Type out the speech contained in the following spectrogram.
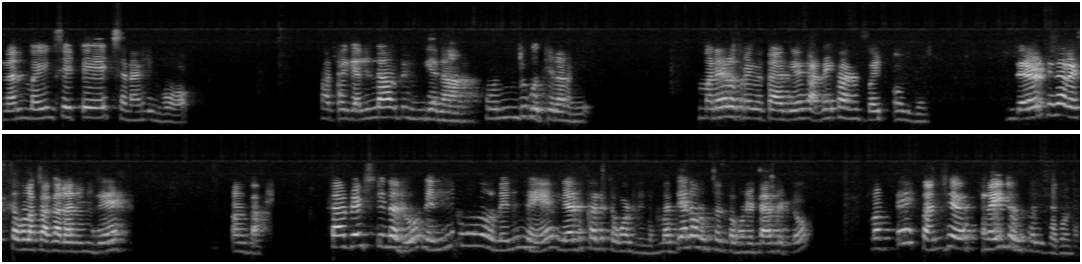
ನನ್ ಮೈಂಡ್ ಸೆಟ್ಟೇ ಚೆನ್ನಾಗಿಲ್ವೋ ಅಥವಾ ಎಲ್ಲಾದ್ರೂ ಹಿಂಗೇನಾ? ಒಂದು ಗೊತ್ತಿಲ್ಲ ನನಗೆ. ಮನೆಯವ್ರ ಹತ್ರ ಇವತ್ತಾಗಿ ಅದೇ ಕಾರಣಕ್ಕೆ ಬೈಸ್ಕೊಂಡಿದ್ದೆ ಒಂದೆರಡು ದಿನ ರೆಸ್ಟ್ ತಗೊಳಕ್ ಆಗಲ್ಲ ನಿಮ್ಗೆ? ಅಂತ ಟ್ಯಾಬ್ಲೆಟ್ಸ್ ತಿನ್ನೋದು. ನೆನ್ನೆ, ನಿನ್ನೆ ಎರಡು ಕಾಲ ತಗೊಂಡಿದ್ದೀನಿ ಮಧ್ಯಾಹ್ನ ಒಂದ್ಸಲ ತಗೊಂಡೆ ಟ್ಯಾಬ್ಲೆಟ್ ಮತ್ತೆ ಸಂಜೆ ನೈಟ್ ಒಂದ್ಸಲ ತಗೊಂಡೆ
